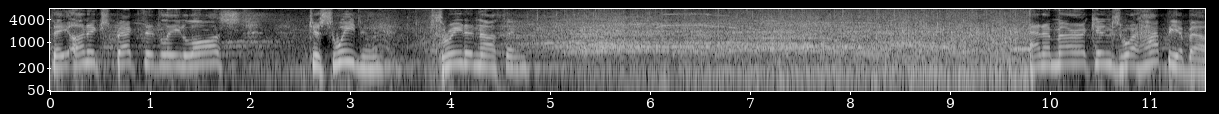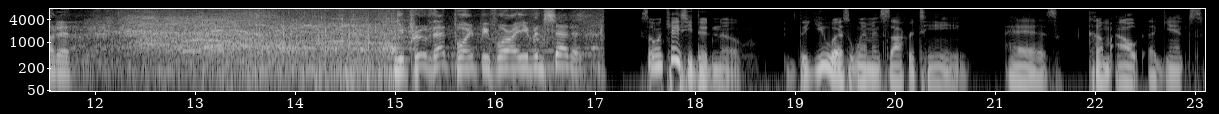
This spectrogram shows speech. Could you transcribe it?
they unexpectedly lost to Sweden three to nothing. And Americans were happy about it. You proved that point before I even said it. So, in case you didn't know, the U.S. women's soccer team has come out against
